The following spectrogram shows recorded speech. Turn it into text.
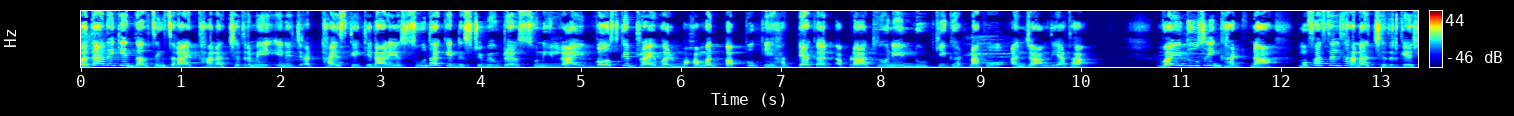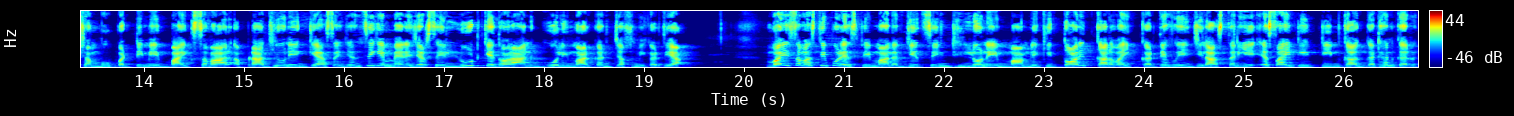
बता दें कि दलसिंह सराय थाना क्षेत्र में एनएच 28 के किनारे सूधा के डिस्ट्रीब्यूटर सुनील राय व उसके ड्राइवर मोहम्मद पप्पू की हत्या कर अपराधियों ने लूट की घटना को अंजाम दिया था। वहीं दूसरी घटना मुफस्सिल थाना क्षेत्र के शंभू पट्टी में बाइक सवार अपराधियों ने गैस एजेंसी के मैनेजर से लूट के दौरान गोली मारकर जख्मी कर दिया। वहीं समस्तीपुर एसपी मानवजीत सिंह ढिल्लो ने मामले की त्वरित कार्रवाई करते हुए जिला स्तरीय एसआईटी टीम का गठन कर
